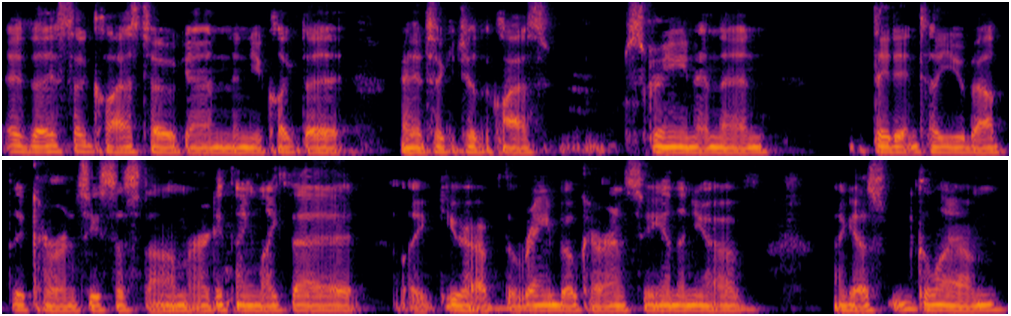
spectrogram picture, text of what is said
it, they said class token, and you clicked it, and it took you to the class screen, and then they didn't tell you about the currency system or anything like that. Like you have the rainbow currency, and then you have, I guess, Glim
